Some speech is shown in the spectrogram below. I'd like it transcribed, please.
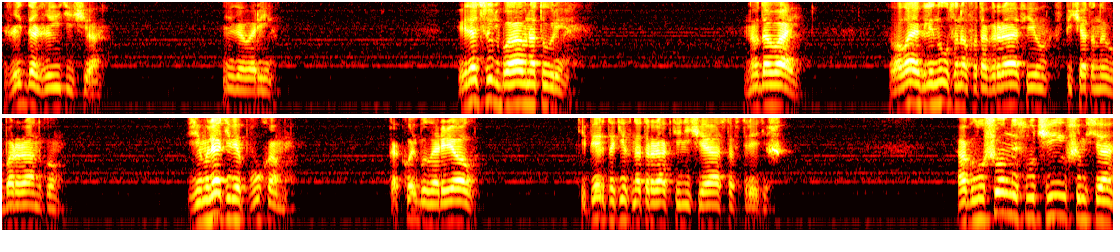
Жить да жить еще. Не говори. Видать, судьба в натуре». «Ну давай». Лалай оглянулся на фотографию, впечатанную в баранку. «Земля тебе пухом. Какой был орел. Теперь таких на тракте нечасто встретишь». Оглушенный случившимся,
